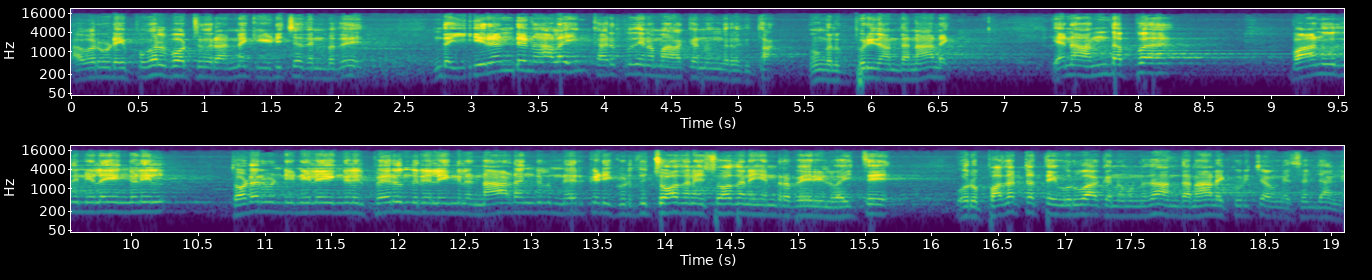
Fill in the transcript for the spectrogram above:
அவருடைய புகழ் போற்றுகிற அன்னைக்கு இடித்தது என்பது இந்த இரண்டு நாளையும் கருப்பு தினமாக்கணுங்கிறது தான் உங்களுக்கு புரியுது அந்த நாளை? ஏன்னா அந்தப்ப வானூர்தி நிலையங்களில் தொடர்வண்டி நிலையங்களில் பேருந்து நிலையங்களில் நாடங்களும் நெருக்கடி கொடுத்து சோதனை சோதனை என்ற பெயரில் வைத்து ஒரு பதட்டத்தை உருவாக்கணும்னு தான் அந்த நாளை குறித்து அவங்க செஞ்சாங்க.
